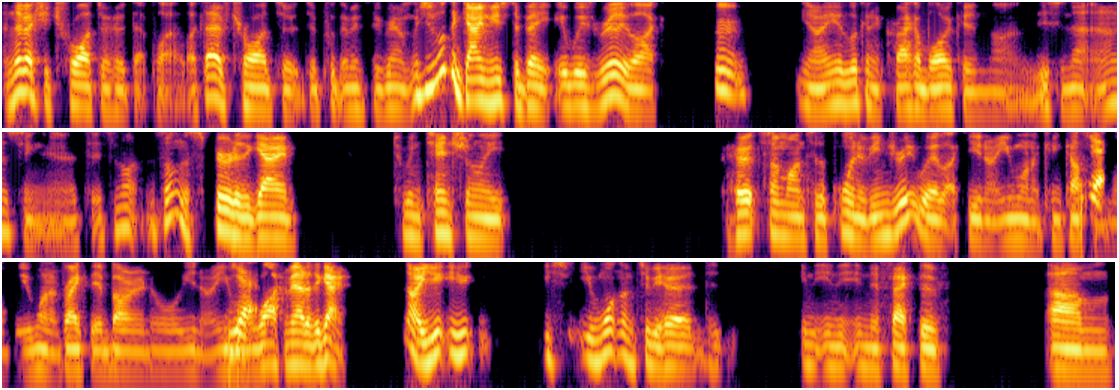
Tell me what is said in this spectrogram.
and they've actually tried to hurt that player. Like they've tried to to put them into the ground, which is what the game used to be. It was really like, Mm. you know, you're looking at crack a bloke and uh, this and that. And I just think you know, it's it's not it's not in the spirit of the game to intentionally hurt someone to the point of injury, where like you know you want to concuss Yeah. them, or you want to break their bone, or you know you Yeah. want to wipe them out of the game. No, you you you, you want them to be hurt in in in the fact of um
